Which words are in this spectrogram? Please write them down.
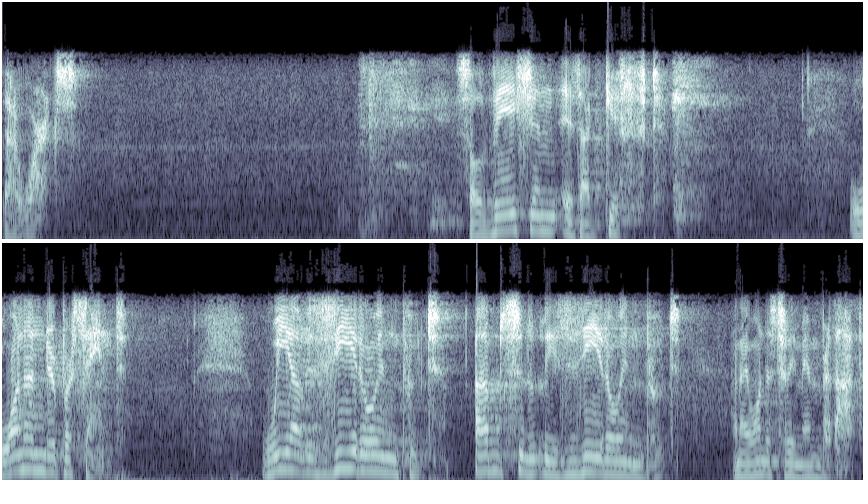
that it works. Salvation is a gift 100%. We have zero input, absolutely zero input. And I want us to remember that.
